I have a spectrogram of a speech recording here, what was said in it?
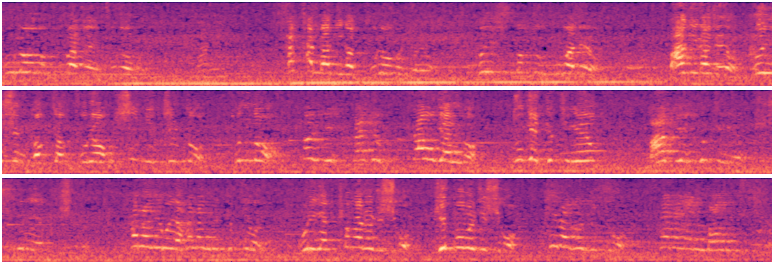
두려움은 누가 져요? 두려움은. 사탄 마귀가 두려움을 줘요. 근심 걱정 누가 돼요? 마귀가 돼요. 근심 걱정 두려움 시기 질투 분노 떨기 짜증 싸우게 하는 거 누구의 특징이에요? 마귀의 특징이에요. 귀신. 하나님의 하나님의 특징은 우리에게 평안을 주시고 기쁨을 주시고 희락을 주시고 사랑하는 마음을 주시고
